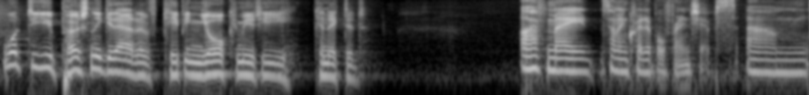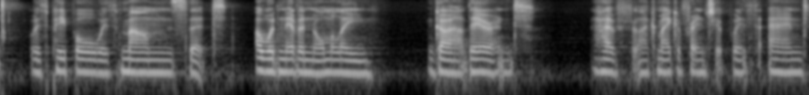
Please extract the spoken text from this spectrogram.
What do you personally get out of keeping your community connected? I've made some incredible friendships um, with people, with mums that I would never normally go out there and have like make a friendship with, and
